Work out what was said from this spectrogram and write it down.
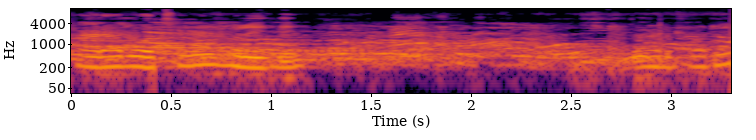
সারা বছরের হলিডে তারপরে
